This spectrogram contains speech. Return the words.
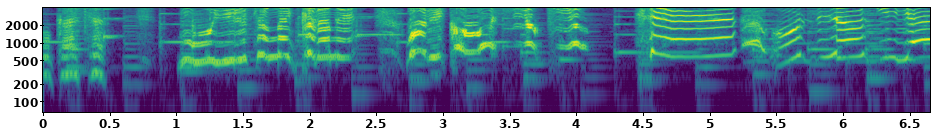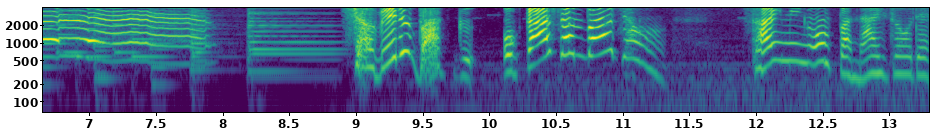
お母さんもう許さないからね。悪い子はお仕置きよ。へえお仕置きや。喋るバッグ。お母さんバージョン催眠音波内蔵で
